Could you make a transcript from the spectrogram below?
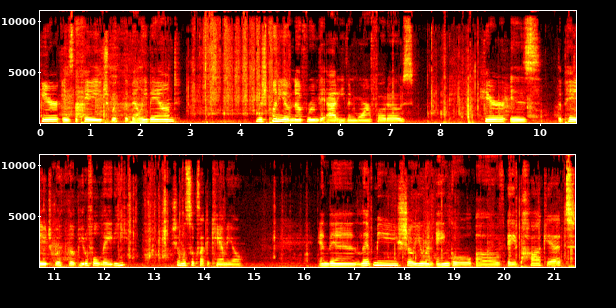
Here is the page with the belly band. There's plenty of enough room to add even more photos. Here is the page with the beautiful lady. She almost looks like a cameo. And then let me show you an angle of a pocket.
